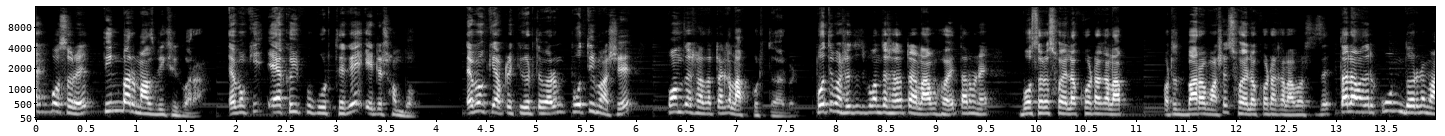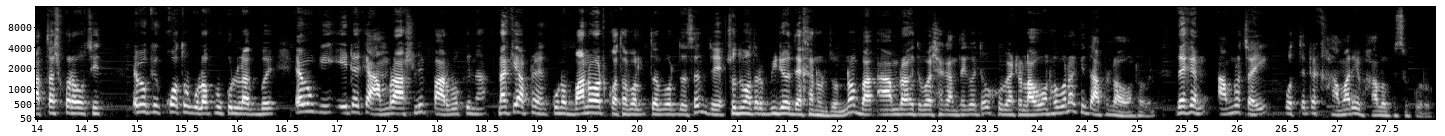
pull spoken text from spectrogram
এক বছরে তিনবার মাছ বিক্রি করা, এবং কি একই পুকুর থেকে এটা সম্ভব। এবং কি আপনি কি করতে পারবেন প্রতি মাসে পঞ্চাশ হাজার টাকা লাভ করতে পারবেন। প্রতি মাসে যদি পঞ্চাশ হাজার টাকা লাভ হয়, তার মানে বছরে ছয় লক্ষ টাকা লাভ, অর্থাৎ বারো মাসে ছয় লক্ষ টাকা লাভ আসছে তাহলে আমাদের কোন ধরনের মাছ চাষ করা উচিত, এবং কি কতগুলো পুকুর লাগবে, এবং কি এটাকে আমরা আসলে পারব কিনা? নাকি আপনি কোনো বানোয়াট কথা বলতে বলতেছেন যে শুধুমাত্র ভিডিও দেখানোর জন্য, বা আমরা হয়তো বা সেখান থেকে হয়তো খুব একটা লাভবান হব না, কিন্তু আপনি লাভবান হবেন। দেখেন, আমরা চাই প্রত্যেকটা খামারই ভালো কিছু করুক।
